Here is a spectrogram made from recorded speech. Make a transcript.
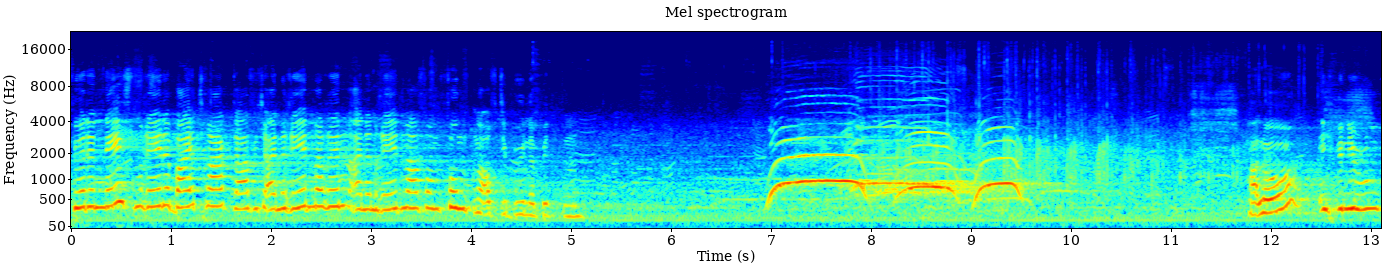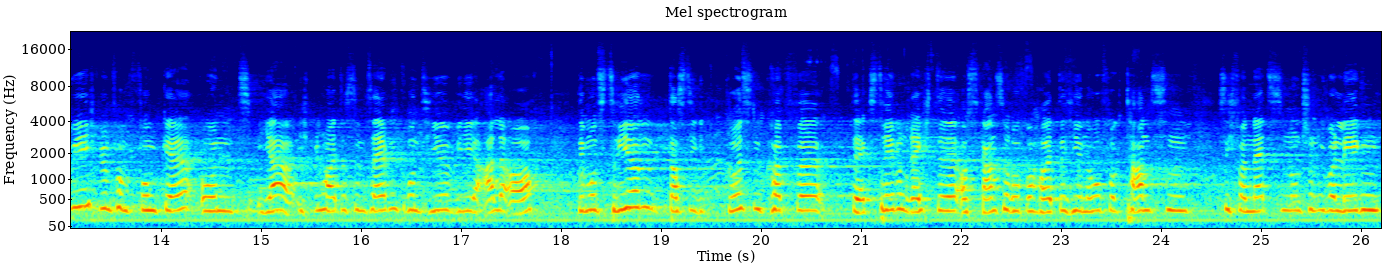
Für den nächsten Redebeitrag darf ich eine Rednerin, einen Redner vom Funken auf die Bühne bitten. Hallo, ich bin die Ruby, ich bin vom Funke und ja, ich bin heute aus demselben Grund hier wie alle auch. Demonstrieren, dass die größten Köpfe der extremen Rechte aus ganz Europa heute hier in Hofburg tanzen, sich vernetzen und schon überlegen,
